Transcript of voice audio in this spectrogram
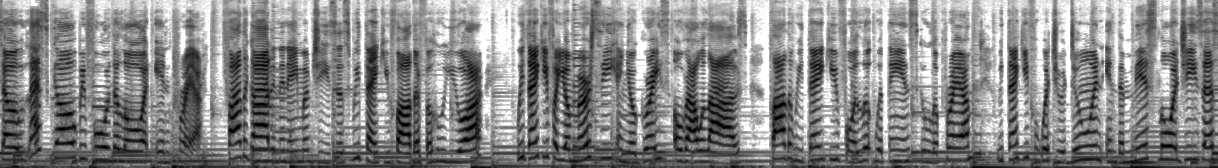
So let's go before the Lord in prayer. Father God, in the name of Jesus, we thank you, Father, for who you are. We thank you for your mercy and your grace over our lives. Father, we thank you for a Look Within School of Prayer. We thank you for what you're doing in the midst, Lord Jesus.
